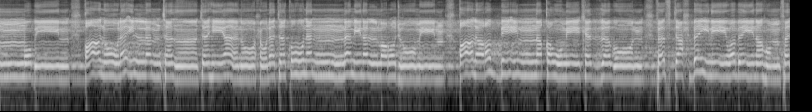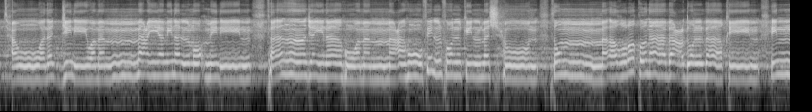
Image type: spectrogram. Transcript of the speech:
مبين. قالوا لئن لم تنته يا نوح لتكونن من المرجومين. قال رب إن قومي كذبون. فافتح بيني وبينهم فتحا ونجني ومن معي من المؤمنين. فأنجيناه ومن معه في الفلك المشحون. ثم أغرقنا بعد الباقين. إن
